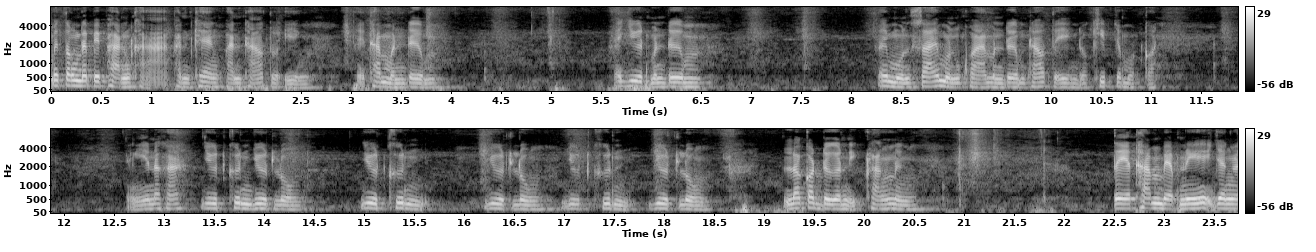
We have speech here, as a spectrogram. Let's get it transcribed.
ไม่ต้องได้ไปพันขา พันแข้งพันเท้าตัวเอง ให้ทำเหมือนเดิม ให้ยืดเหมือนเดิม ให้หมุนซ้ายหมุนขวาเหมือนเดิมเท้าตัวเองเดี๋ยวคลิปจะหมดก่อน อย่างนี้นะคะ ยืดขึ้นยืดลง ยืดขึ้น ยืดลง ยืดขึ้น ยืดลง แล้วก็เดินอีกครั้งหนึ่ง แต่ทำแบบนี้ยังไง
